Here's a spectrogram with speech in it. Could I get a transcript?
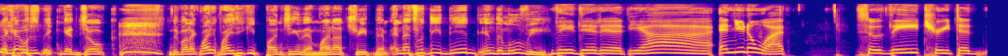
like I was making a joke. Diba? Like, why, why do you keep punching them? Why not treat them? And that's what they did in the movie. They did it, yeah. And you know what? So they treated,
